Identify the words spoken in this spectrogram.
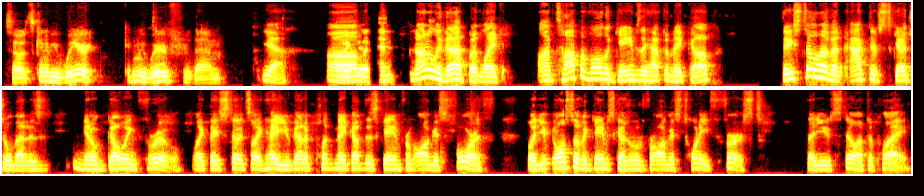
so it's gonna be weird. Gonna be weird for them. Yeah. Um, and not only that, but like on top of all the games they have to make up, they still have an active schedule that is, you know, going through. Like they still, it's like, hey, you got to pl- make up this game from August 4th, but you also have a game scheduled for August 21st that you still have to play.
